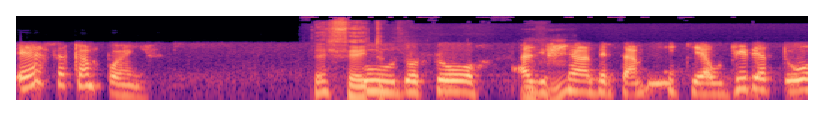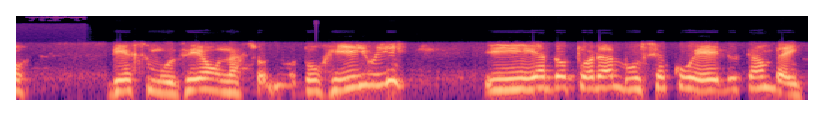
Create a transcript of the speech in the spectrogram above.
essa campanha. Perfeito. O doutor Alexandre uhum. também, que é o diretor desse Museu Nacional do Rio, e, e a doutora Lúcia Coelho também,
